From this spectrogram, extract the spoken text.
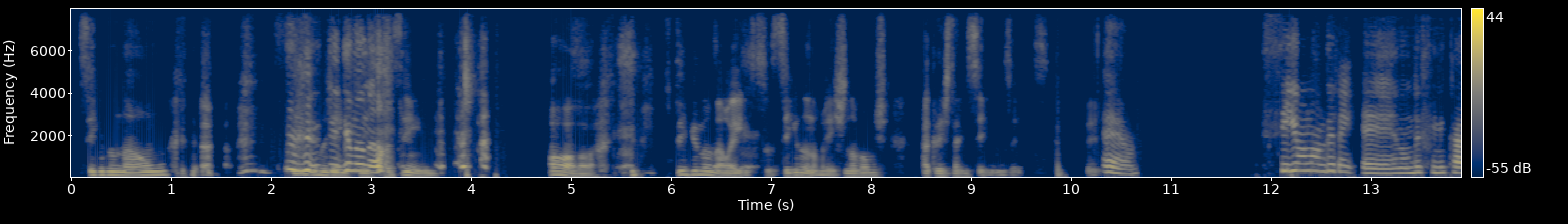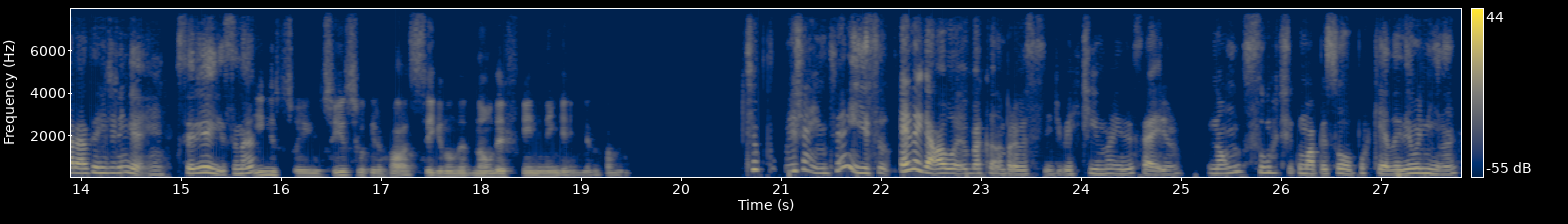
signo não. Signo, Signo não. assim, ó, signo não, é isso. Signo não, gente. Não vamos acreditar em signos, é isso. É. Signo não define, é, não define caráter de ninguém. Seria isso, né? Isso, isso, isso que eu queria falar. Signo não define ninguém, exatamente. Tipo, gente, é isso. É legal, é bacana pra você se divertir, mas é sério. Não surte com uma pessoa porque ela é leonina.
